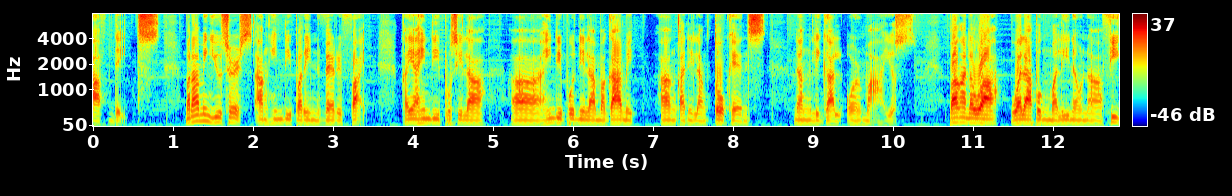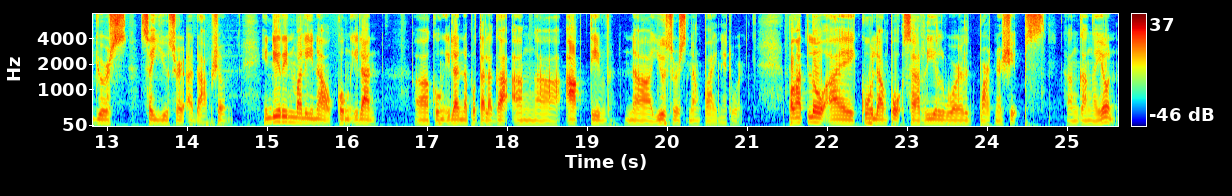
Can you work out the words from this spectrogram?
updates. Maraming users ang hindi pa rin verified kaya hindi po sila uh, hindi po nila magamit ang kanilang tokens ng legal or maayos. Pangalawa, wala pong malinaw na figures sa user adoption. Hindi rin malinaw kung ilan uh, kung ilan na po talaga ang uh, active na users ng Pi Network. Pangatlo ay kulang po sa real-world partnerships. Hanggang ngayon,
